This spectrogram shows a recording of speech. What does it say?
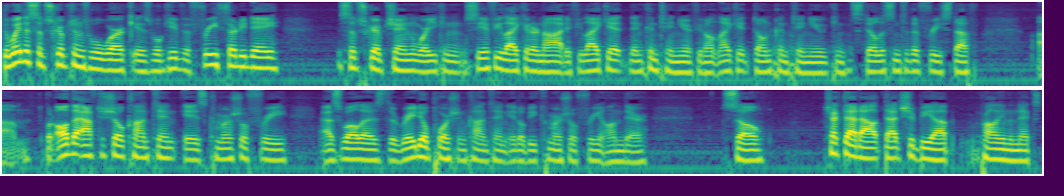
the way the subscriptions will work is we'll give the free 30 day subscription where you can see if you like it or not. If you like it, then continue. If you don't like it, don't continue. You can still listen to the free stuff. Um, but all the after show content is commercial free, as well as the radio portion content. It'll be commercial free on there. So check that out. That should be up probably in the next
